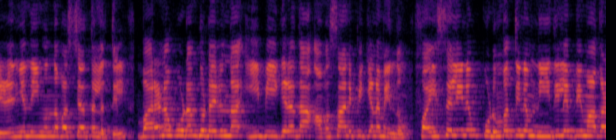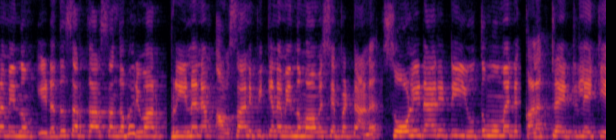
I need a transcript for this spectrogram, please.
ഇഴഞ്ഞു നീങ്ങുന്ന പശ്ചാത്തലത്തിൽ ഭരണകൂടം തുടരുന്ന ഈ ഭീകരത അവസാനിപ്പിക്കണമെന്നും ഫൈസലിനും കുടുംബത്തിനും നീതി ലഭ്യമാകണമെന്നും ഇടത് സർക്കാർ സംഘപരിവാർ പ്രീണനം അവസാനിപ്പിക്കണമെന്നും ആവശ്യപ്പെട്ടാണ് സോളിഡാരിറ്റി യൂത്ത് മൂവ്മെന്റ് കളക്ടറേറ്റിലേക്ക്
